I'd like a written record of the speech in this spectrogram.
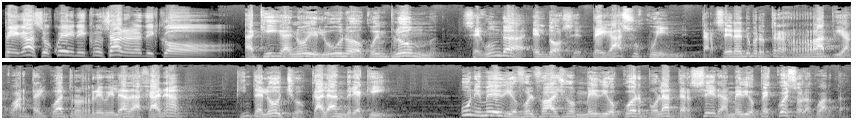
Pegasus Queen. Y cruzaron el disco. Aquí ganó el 1 Queen Plum. Segunda, el 12, Pegasus Queen. Tercera, el número 3, Rápida. Cuarta, el 4, Revelada Hanna. Quinta, el 8, Calandre aquí. Un y medio fue el fallo, medio cuerpo la tercera, medio pescuezo la cuarta.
